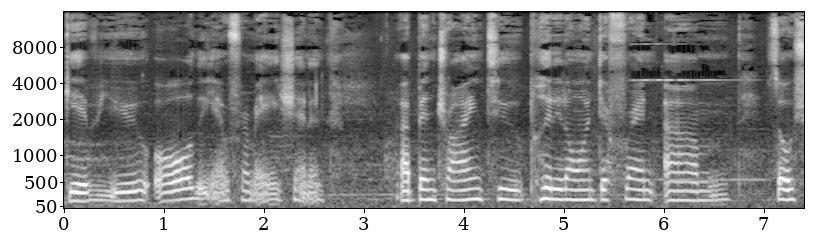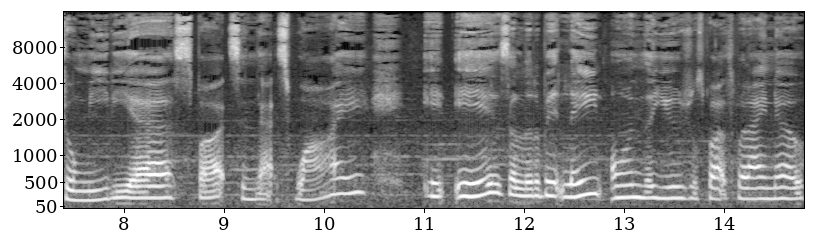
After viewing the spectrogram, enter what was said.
give you all the information, and I've been trying to put it on different um, social media spots, and that's why it is a little bit late on the usual spots, but I know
